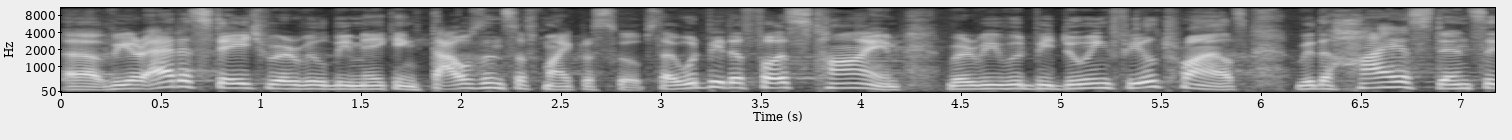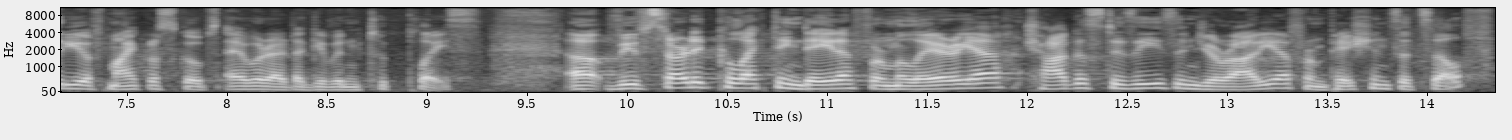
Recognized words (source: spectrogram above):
Uh, we are at a stage where we'll be making thousands of microscopes. That would be the first time where we would be doing field trials with the highest density of microscopes ever at a given place. Uh, we've started collecting data for malaria, Chagas disease, and Giardia from patients itself.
